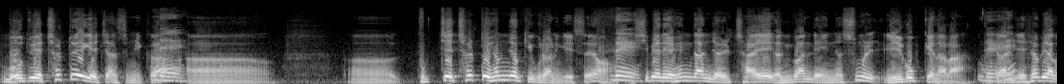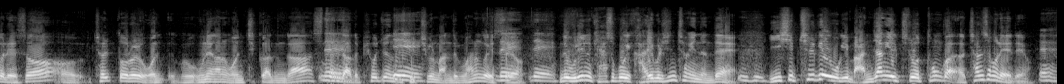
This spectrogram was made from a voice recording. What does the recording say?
모두의 철도 얘기했지 않습니까? 네. 어, 어, 국제 철도 협력 기구라는 게 있어요. 네. 시베리아 횡단 열차에 연관되어 있는 27개 나라. 그러니까 네. 이제 협약을 해서 어, 철도를 원- 그 운행하는 원칙과든가 스탠다드, 네. 표준 예. 규칙을 만들고 하는 거 있어요. 네, 네. 근데 우리는 계속 거기 가입을 신청했는데 27개국이 만장일치로 통과, 어, 찬성을 해야 돼요. 네.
